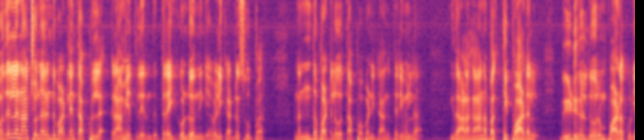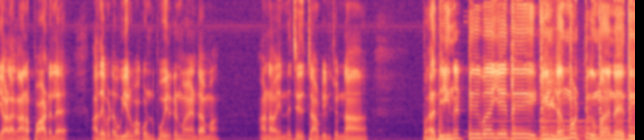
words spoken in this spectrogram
முதல்ல நான் சொன்ன ரெண்டு பாட்டுலையும் தப்பு இல்லை கிராமியத்திலிருந்து திரைக்கு கொண்டு வந்தீங்க வெளிக்காட்டுன சூப்பர் ஆனால் இந்த பாட்டில் ஒரு தப்பை பண்ணிட்டாங்க தெரியுமில்ல? இது அழகான பக்தி பாடல். வீடுகள் தோறும் பாடக்கூடிய அழகான பாடலை அதை விட உயர்வாக கொண்டு போயிருக்கணுமா வேண்டாமா? ஆனால் அவன் என்ன செய்துட்டான் அப்படின்னு சொன்னால் பதினெட்டு வயது இளமொட்டு மனது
